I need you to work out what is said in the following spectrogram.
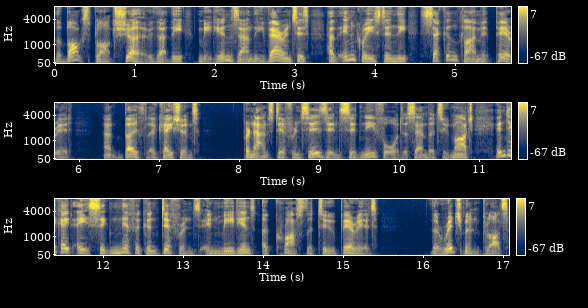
The box plots show that the medians and the variances have increased in the second climate period at both locations. Pronounced differences in Sydney for December to March indicate a significant difference in medians across the two periods. The Richmond plots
